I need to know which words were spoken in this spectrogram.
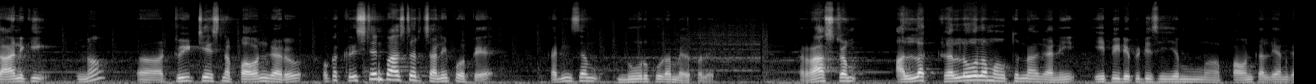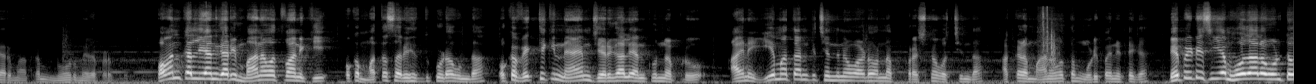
దానికి యూనో ట్వీట్ చేసిన పవన్ గారు ఒక క్రిస్టియన్ పాస్టర్ చనిపోతే కనీసం నూరు కూడా మెదపలేదు. రాష్ట్రం అల్ల కల్లోలం అవుతున్నా కానీ AP deputy CM Pawan Kalyan garu మాత్రం నోరు మెదపడదు పవన్ కళ్యాణ్ గారి మానవత్వానికి ఒక మత సరిహద్దు కూడా ఉందా? ఒక వ్యక్తికి న్యాయం జరగాలి అనుకున్నప్పుడు ఆయన ఏ మతానికి చెందినవాడు అన్న ప్రశ్న వచ్చిందా? అక్కడ మానవత్వం ముడిపోయినట్టుగా? డిప్యూటీ సీఎం హోదాలో ఉంటూ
